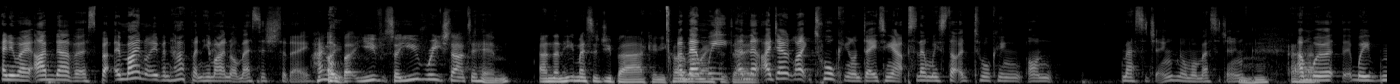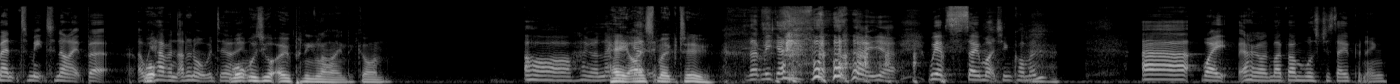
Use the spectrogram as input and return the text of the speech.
Anyway, I'm nervous, but it might not even happen. He might not message today. Hang on, oh. but you've so you've reached out to him, and then he messaged you back, and you kind and of then arranged we a date. and then I don't like talking on dating apps. So then we started talking on messaging, normal messaging, Mm-hmm. and we were, we meant to meet tonight, but we What- haven't. I don't know what we're doing. What was your opening line? Go on. Oh, hang on. Let Hey, me I smoke too. Let me go. yeah, we have so much in common. Uh, wait, hang on. My bum was just opening.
